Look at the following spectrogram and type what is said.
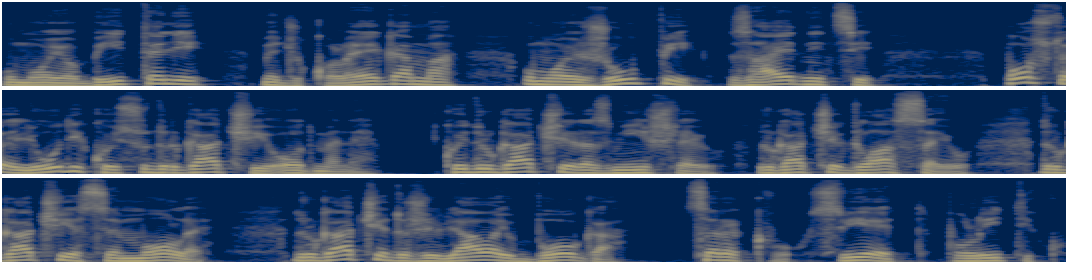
u mojoj obitelji, među kolegama, u mojoj župi, zajednici, postoje ljudi koji su drugačiji od mene, koji drugačije razmišljaju, drugačije glasaju, drugačije se mole, drugačije doživljavaju Boga, crkvu, svijet, politiku.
